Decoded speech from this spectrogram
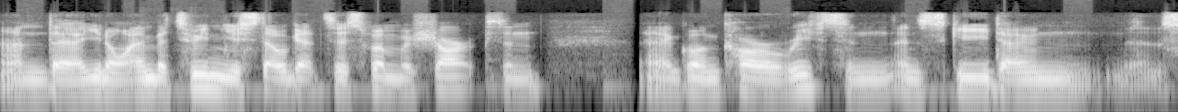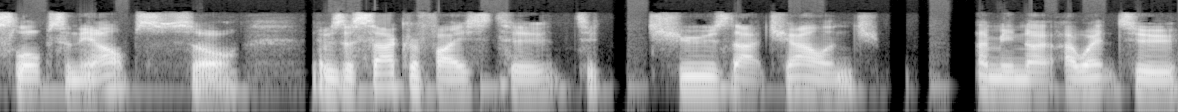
And uh, you know, in between, you still get to swim with sharks and uh, go on coral reefs and, and ski down slopes in the Alps. So it was a sacrifice to to choose that challenge. I mean, I, I went to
